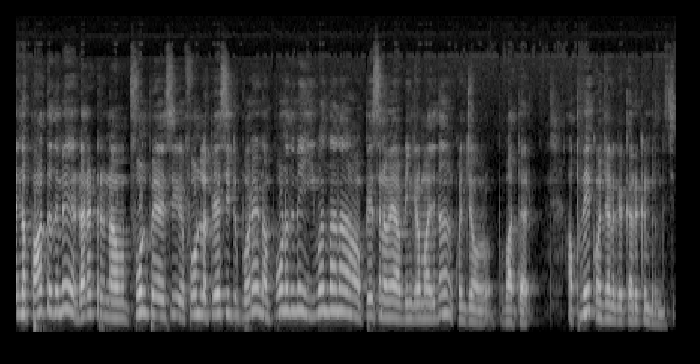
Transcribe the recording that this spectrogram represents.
என்னை பார்த்ததுமே டைரக்டர் நான் ஃபோன் பேசி ஃபோனில் பேசிட்டு போகிறேன் நான் போனதுமே இவன் தானே பேசினவன் அப்படிங்கிற மாதிரி தான் கொஞ்சம் பார்த்தார். அப்போவே கொஞ்சம் எனக்கு கருக்குன்னு இருந்துச்சு.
